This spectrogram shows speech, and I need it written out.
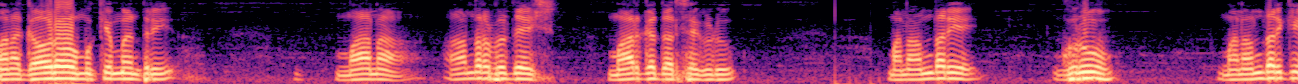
మన గౌరవ ముఖ్యమంత్రి మన ఆంధ్రప్రదేశ్ మార్గదర్శకుడు మనందరి గురువు మనందరికీ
